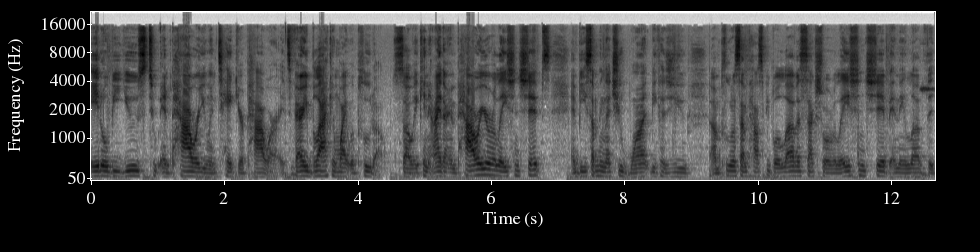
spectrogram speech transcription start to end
it'll be used to empower you and take your power. It's very black and white with Pluto. So it can either empower your relationships and be something that you want because you, um, Pluto in house people love a sexual relationship and they love the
